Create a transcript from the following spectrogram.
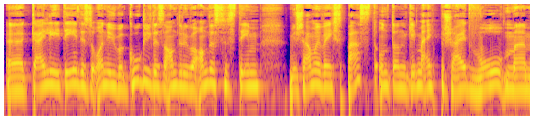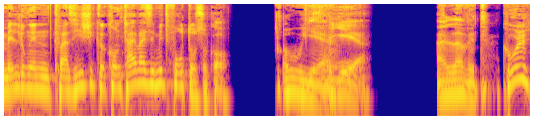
Äh, geile Idee, das eine über Google, das andere über anderes System. Wir schauen mal, welches passt und dann geben wir euch Bescheid, wo man Meldungen quasi hinschicken kann, teilweise mit Foto sogar. Oh yeah. Yeah. I love it. Cool.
